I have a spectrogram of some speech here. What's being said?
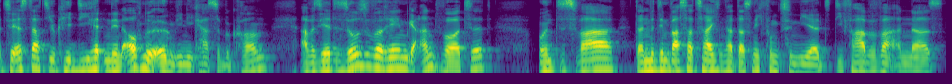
zuerst dachte ich, okay, die hätten den auch nur irgendwie in die Kasse bekommen, aber sie hätte so souverän geantwortet und es war dann mit dem Wasserzeichen hat das nicht funktioniert, die Farbe war anders.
